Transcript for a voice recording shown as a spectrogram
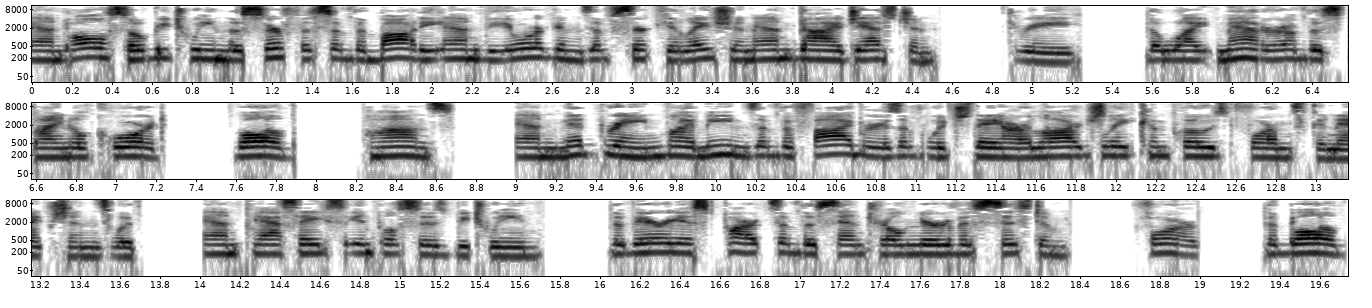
and also between the surface of the body and the organs of circulation and digestion. 3. The white matter of the spinal cord, bulb, pons, and midbrain by means of the fibers of which they are largely composed forms connections with, and passes impulses between, the various parts of the central nervous system. 4. The bulb,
